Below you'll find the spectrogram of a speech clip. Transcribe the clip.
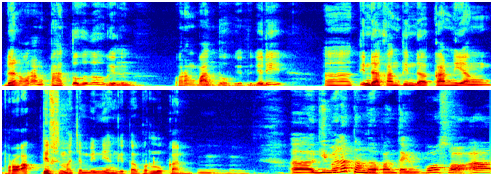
Dan orang patuh tuh gitu. Hmm. Orang patuh gitu. Jadi eh, tindakan-tindakan yang proaktif semacam ini yang kita perlukan. Mhm. Eh, gimana tanggapan Tempo soal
